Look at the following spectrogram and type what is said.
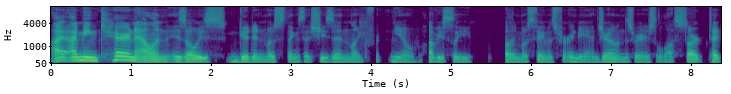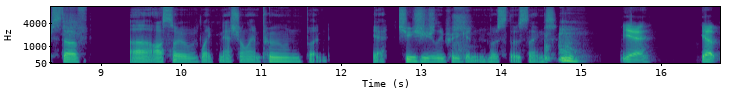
I, I mean, Karen Allen is always good in most things that she's in. Like, for, you know, obviously, probably most famous for Indiana Jones, Raiders of the Lost Ark type stuff. Uh, also, like National Lampoon. But yeah, she's usually pretty good in most of those things. Yeah. Yep.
